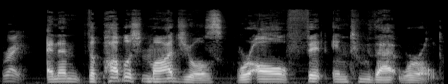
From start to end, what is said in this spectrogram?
right. And then the published modules were all fit into that world,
